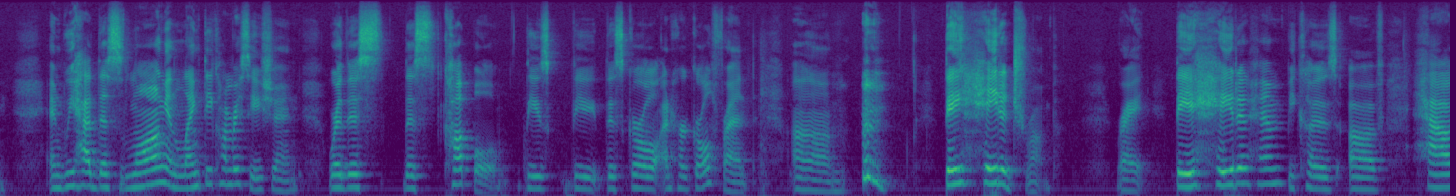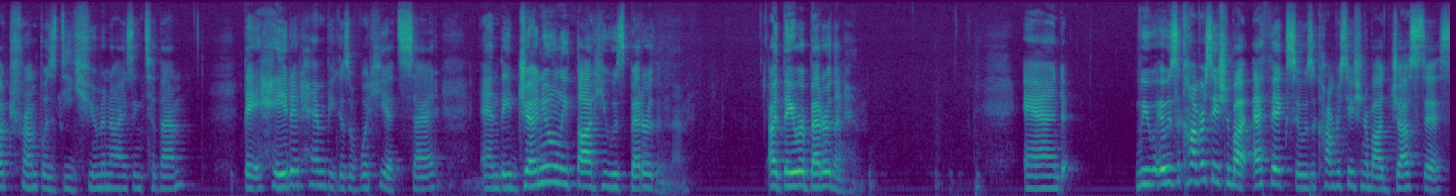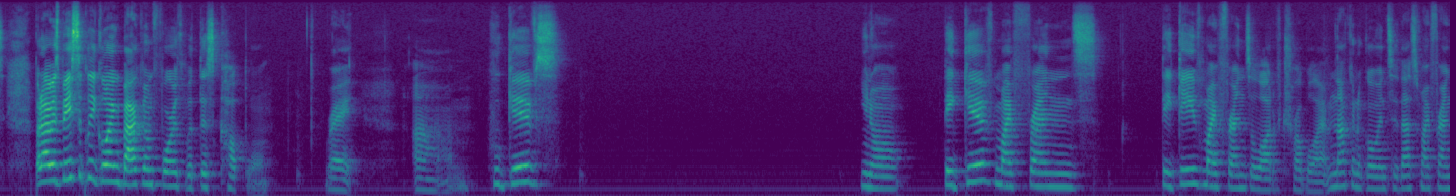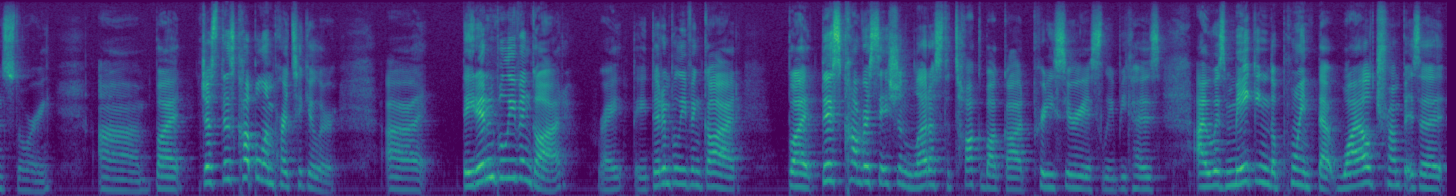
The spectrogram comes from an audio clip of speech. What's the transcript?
and we had this long and lengthy conversation where this this couple these the this girl and her girlfriend um, they hated Trump, right? They hated him because of how Trump was dehumanizing to them. They hated him because of what he had said, and they genuinely thought he was better than them. Or they were better than him. And we, it was a conversation about ethics, it was a conversation about justice. But I was basically going back and forth with this couple, right? Um, who gives you know, they give my friends, they gave my friends a lot of trouble. I'm not going to go into that's my friend's story. Um, but just this couple in particular, uh, they didn't believe in God, right? They didn't believe in God. But this conversation led us to talk about God pretty seriously because I was making the point that while Trump is a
